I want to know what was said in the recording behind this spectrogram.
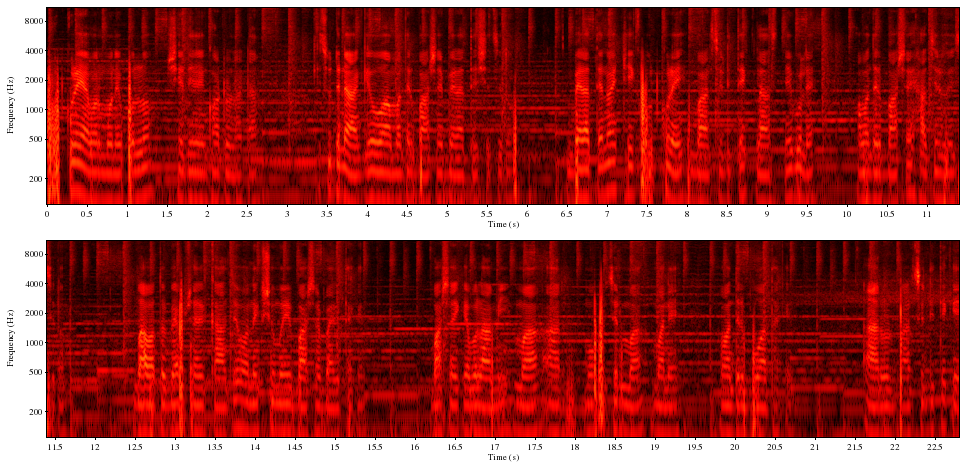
হুট করে আমার মনে পড়ল সেদিনের ঘটনাটা। কিছুদিন আগেও আমাদের বাসায় বেড়াতে এসেছিল। বেড়াতে নয়, ঠিক হুট করেই ভার্সিটিতে ক্লাস নেই বলে আমাদের বাসায় হাজির হয়েছিল। বাবা তো ব্যবসায়ের কাজে অনেক সময় বাসার বাইরে থাকেন বাসায় কেবল আমি, মা আর মফিজের মা মানে আমাদের বুয়া থাকে। আর ওর ভার্সিটি থেকে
